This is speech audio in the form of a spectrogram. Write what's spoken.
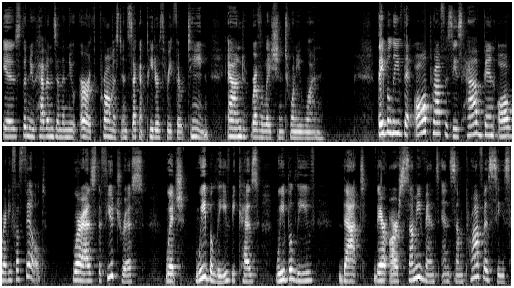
is the new heavens and the new earth promised in 2 Peter 3:13 and Revelation 21. They believe that all prophecies have been already fulfilled, whereas the futurists, which we believe because we believe that there are some events and some prophecies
